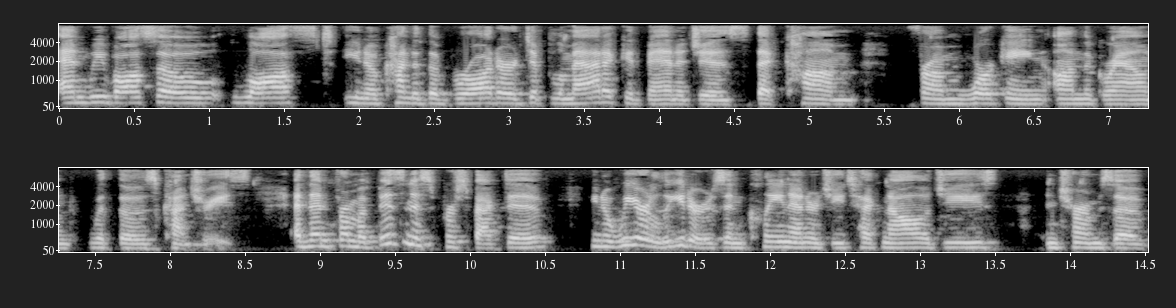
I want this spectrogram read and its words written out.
and we've also lost, you know, kind of the broader diplomatic advantages that come from working on the ground with those countries. And then from a business perspective, you know, we are leaders in clean energy technologies in terms of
